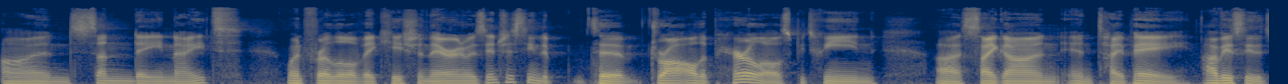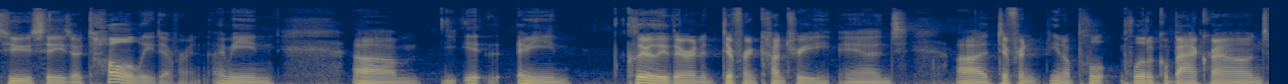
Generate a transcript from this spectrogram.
on Sunday night. Went for a little vacation there, and it was interesting to to draw all the parallels between uh, Saigon and Taipei. Obviously, the two cities are totally different. I mean, um, it, I mean, clearly they're in a different country and uh, different, you know, pol- political background,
